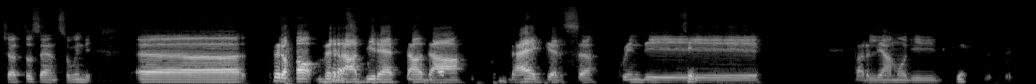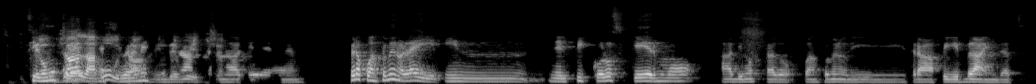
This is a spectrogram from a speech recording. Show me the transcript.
certo senso, quindi eh, però verrà diretta da, da Eggers, quindi sì. parliamo di... Sì. Sì, già l'ha avuta in The Witch. Che... Però quantomeno lei in... nel piccolo schermo ha dimostrato quantomeno di, tra Piggy Blinders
